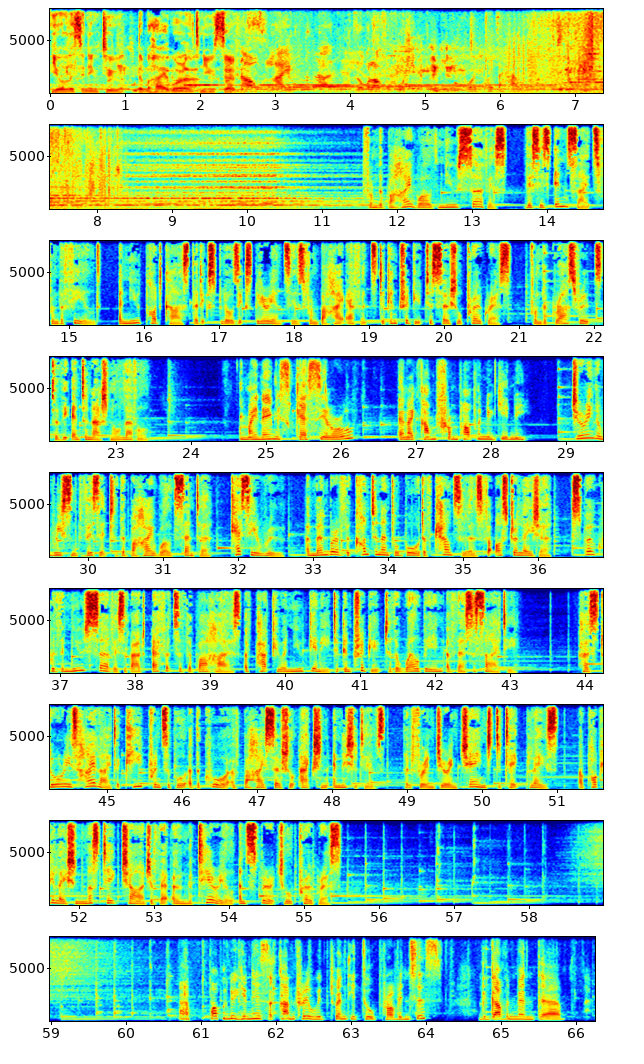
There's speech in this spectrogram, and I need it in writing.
You're listening to the Baha'i World News Service. Now live at local house of worship. na paglilingkod kay Bahawi. From the Baha'i World News Service, this is Insights from the Field, a new podcast that explores experiences from Baha'i efforts to contribute to social progress, from the grassroots to the international level. My name is Kessia Ruh, and I come from Papua New Guinea. During a recent visit to the Baha'i World Center, Kessia Ruh, a member of the Continental Board of Counsellors for Australasia, spoke with the news service about efforts of the Baha'is of Papua New Guinea to contribute to the well being of their society. Her stories highlight a key principle at the core of Baha'i social action initiatives that for enduring change to take place, a population must take charge of their own material and spiritual progress. Papua New Guinea is a country with 22 provinces. The government uh,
